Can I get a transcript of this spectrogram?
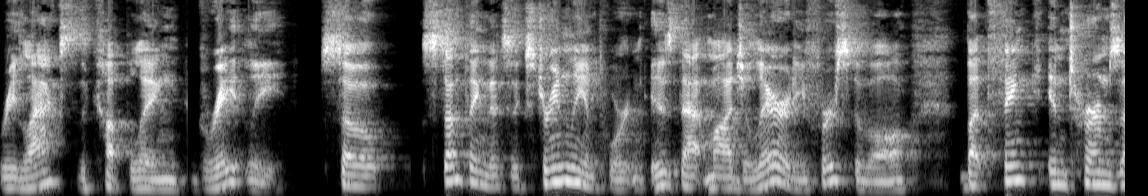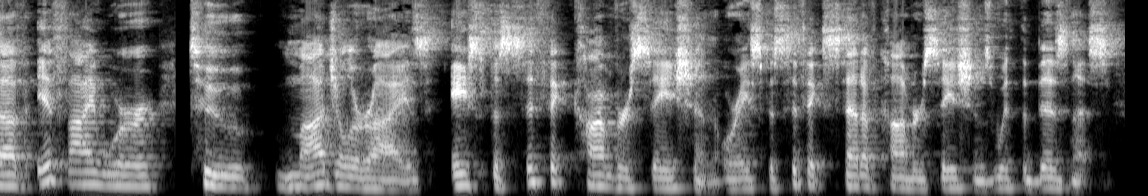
relax the coupling greatly. So something that's extremely important is that modularity, first of all. But think in terms of if I were to modularize a specific conversation or a specific set of conversations with the business,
